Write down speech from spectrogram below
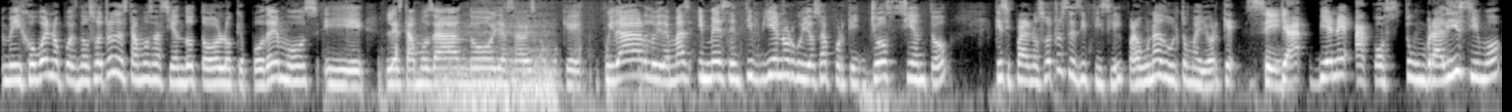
me dijo, bueno, pues nosotros estamos haciendo todo lo que podemos y le estamos dando, ya sabes, como que cuidarlo y demás. Y me sentí bien orgullosa porque yo siento que si para nosotros es difícil, para un adulto mayor que ya viene acostumbradísimo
